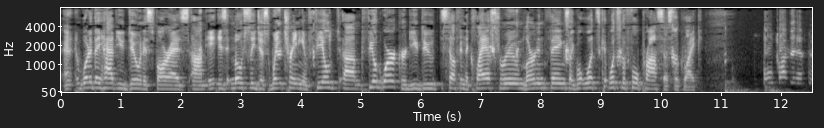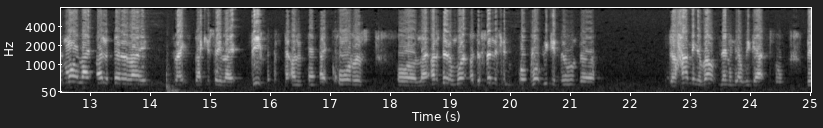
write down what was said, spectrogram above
And what do they have you doing as far as um, is it mostly just weight training and field um, field work, or do you do stuff in the classroom, learning things? Like what, what's what's the full process look like? whole process is more like understanding like like like you say like defense and understand like quarters or like understanding what a defender can what, what we can do the the how many routes running that we got so we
